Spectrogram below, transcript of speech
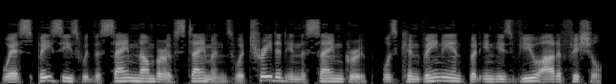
where species with the same number of stamens were treated in the same group, was convenient but in his view artificial.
